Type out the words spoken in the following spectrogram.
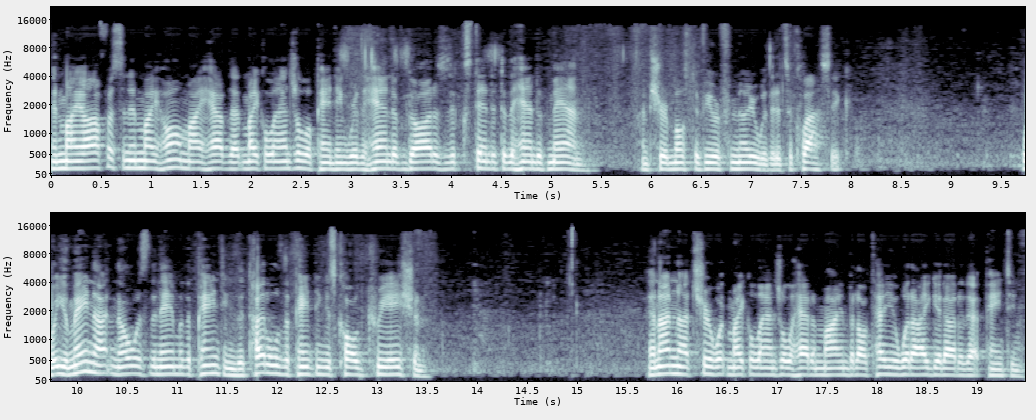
In my office and in my home, I have that Michelangelo painting where the hand of God is extended to the hand of man. I'm sure most of you are familiar with it, it's a classic. What you may not know is the name of the painting. The title of the painting is called Creation. And I'm not sure what Michelangelo had in mind, but I'll tell you what I get out of that painting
